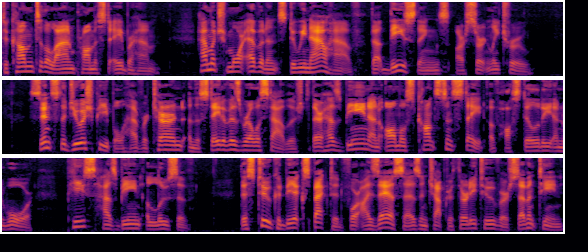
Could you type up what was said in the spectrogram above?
to come to the land promised to Abraham. How much more evidence do we now have that these things are certainly true? Since the Jewish people have returned and the state of Israel established, there has been an almost constant state of hostility and war. Peace has been elusive. This too could be expected, for Isaiah says in chapter 32, verse 17,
